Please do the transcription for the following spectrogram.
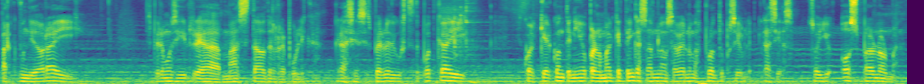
Parque Fundidora y esperemos ir a más estados de la República. Gracias, espero les guste este podcast y cualquier contenido paranormal que tengas, háblanos saber lo más pronto posible. Gracias, soy Os Paranormal.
